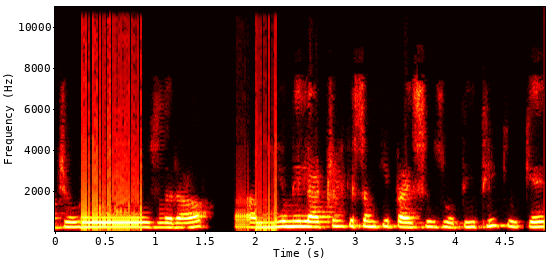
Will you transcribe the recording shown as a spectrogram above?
जो ज़रा यूनिलैटरल किस्म की प्राइसेस होती थी क्योंकि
